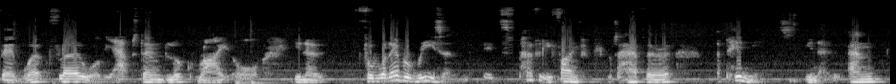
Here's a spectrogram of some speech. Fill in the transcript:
their workflow, or the apps don't look right, or you know, for whatever reason, it's perfectly fine for people to have their opinions, you know, and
